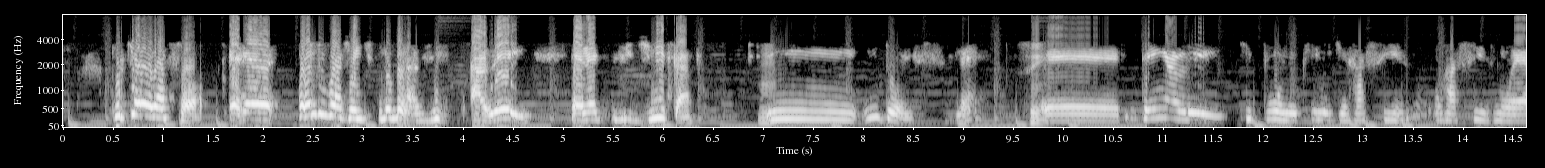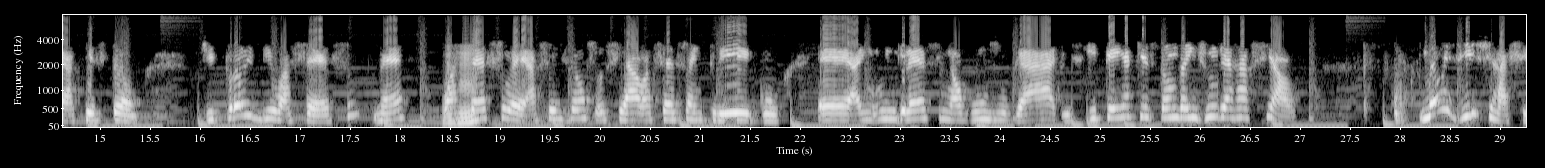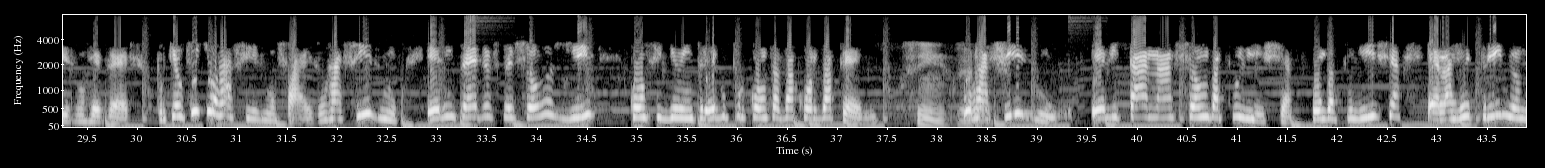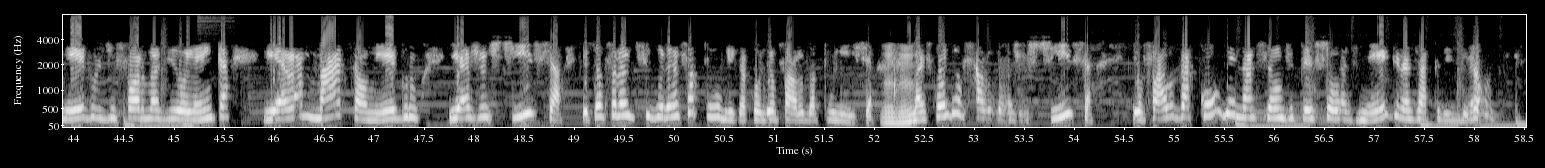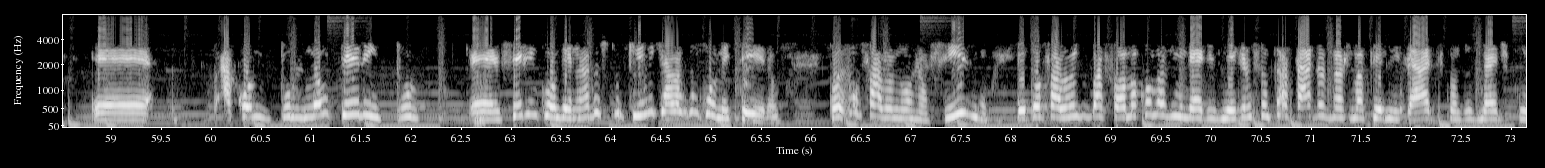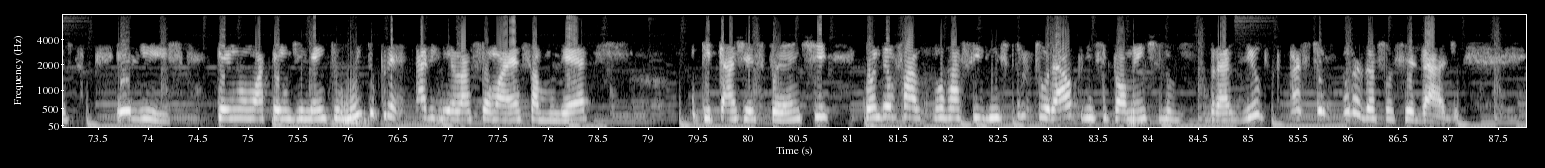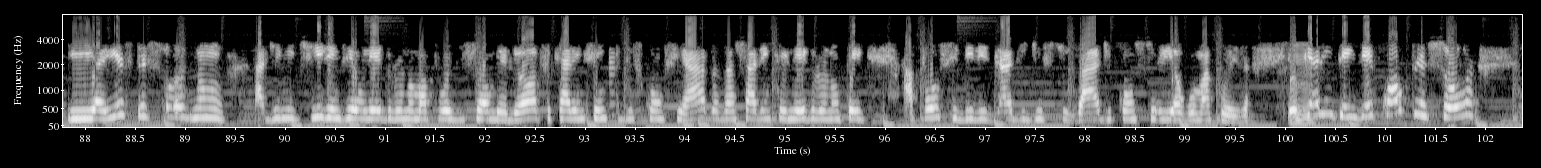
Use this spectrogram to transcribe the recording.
Porque, olha só, é, quando a gente, no Brasil, a lei, ela é dividida em, em dois, né? Sim. É, tem a lei que pune o crime de racismo. O racismo é a questão de proibir o acesso, né? O Uhum. acesso é ascensão social, acesso a emprego, é, a- o ingresso em alguns lugares e tem a questão da injúria racial. Não existe racismo reverso, porque o que, que o racismo faz? O racismo ele impede as pessoas de conseguir um emprego por conta da cor da pele. Sim, O racismo, ele está na ação da polícia. Quando a polícia, ela reprime o negro de forma violenta e ela mata o negro e a justiça, eu estou falando de segurança pública quando eu falo da polícia, Uhum. mas quando eu falo da justiça, eu falo da condenação de pessoas negras à prisão é, a por não terem, por é, serem condenadas por crime que elas não cometeram. Quando eu falo no racismo, eu estou falando da forma como as mulheres negras são tratadas nas maternidades, quando os médicos eles têm um atendimento muito precário em relação a essa mulher que está gestante. Quando eu falo no racismo estrutural, principalmente no Brasil, que é a estrutura da sociedade. E aí as pessoas não admitirem ver o negro numa posição melhor, ficarem sempre desconfiadas, acharem que o negro não tem a possibilidade de estudar, de construir alguma coisa. Eu Sim. quero entender qual pessoa,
